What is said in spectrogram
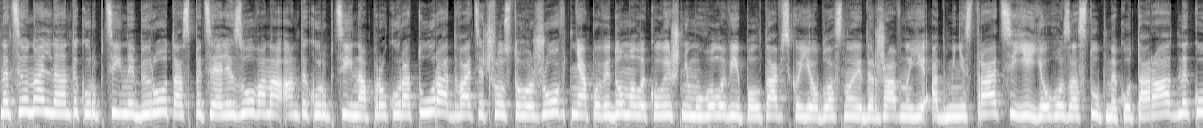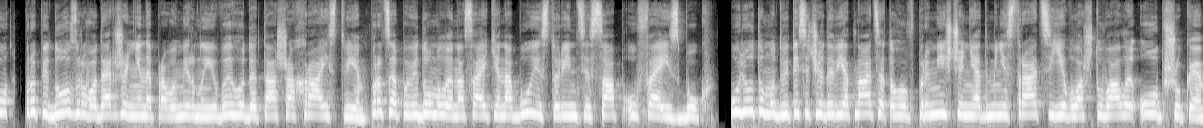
Національне антикорупційне бюро та спеціалізована антикорупційна прокуратура 26 жовтня повідомили колишньому голові Полтавської обласної державної адміністрації, його заступнику та раднику про підозру в одержанні неправомірної вигоди та шахрайстві. Про це повідомили на сайті НАБУ і сторінці САП у Фейсбук. У лютому 2019-го в приміщенні адміністрації влаштували обшуки.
